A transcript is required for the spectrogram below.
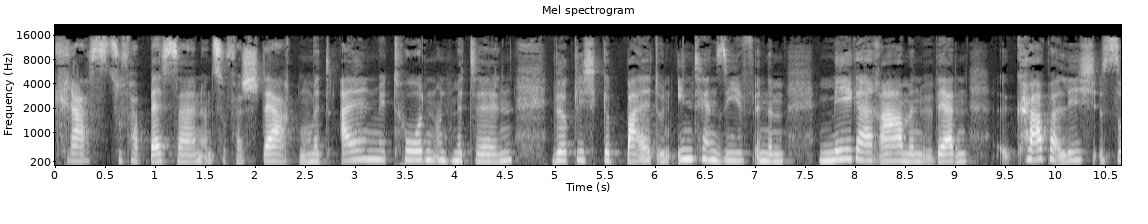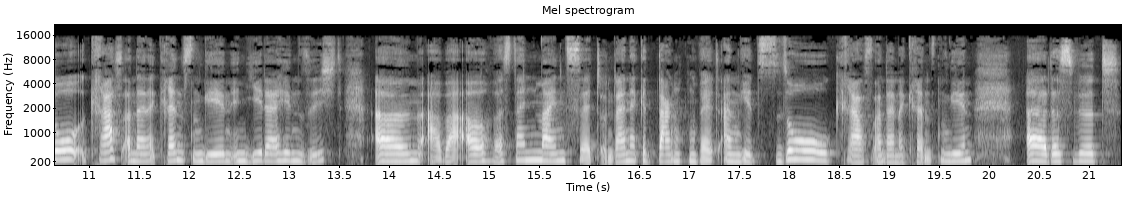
krass zu verbessern und zu verstärken mit allen Methoden und Mitteln, wirklich geballt und intensiv in einem mega Rahmen. Wir werden äh, körperlich so krass an deine Grenzen gehen in jeder Hinsicht, ähm, aber auch was dein Mindset und deine Gedankenwelt angeht, so krass an deine Grenzen gehen. Äh, das wird,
